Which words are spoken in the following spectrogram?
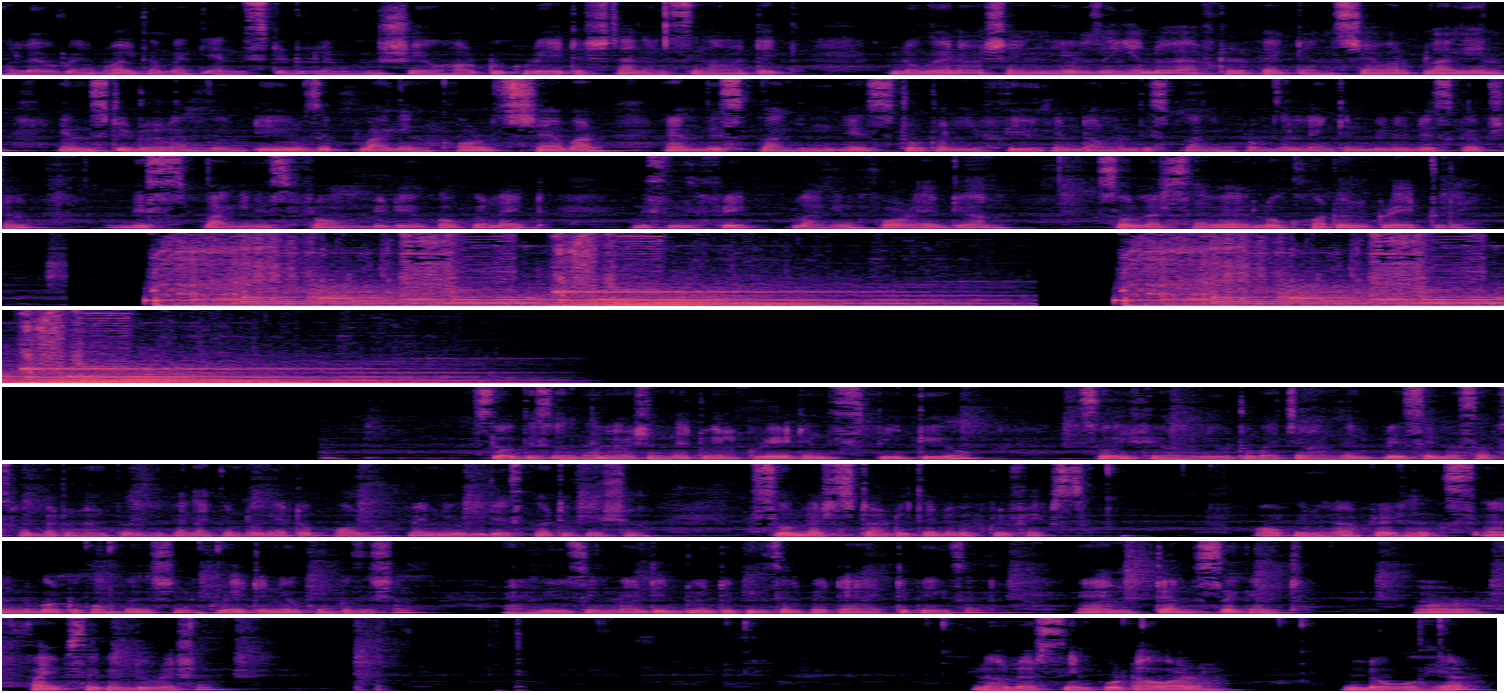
Hello everyone, welcome back. In this tutorial, I'm going to show you how to create a stunning cinematic logo animation using Adobe After Effects and Saber plugin. In this tutorial, I'm going to use a plugin called Saber and this plugin is totally free. You can download this plugin from the link in video description. This plugin is from Video Copilot. This is a free plugin for everyone. So let's have a look what we'll create today. So this is the animation that we'll create in this video. So if you're new to my channel then please hit the subscribe button and press the bell icon to get all of my new videos notification. So let's start with Adobe After Effects. Open your After Effects and go to composition create a new composition. I'm using 1920 pixel by 1080 pixel and 10 second or 5 second duration. Now let's import our logo here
